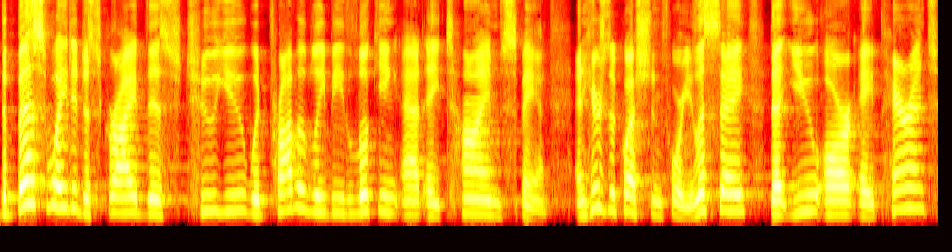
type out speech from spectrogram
the best way to describe this to you would probably be looking at a time span. And here's the question for you. Let's say that you are a parent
